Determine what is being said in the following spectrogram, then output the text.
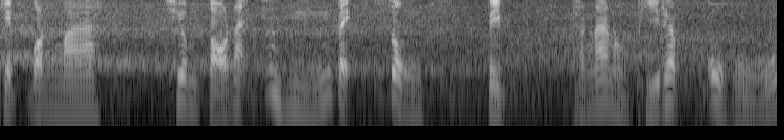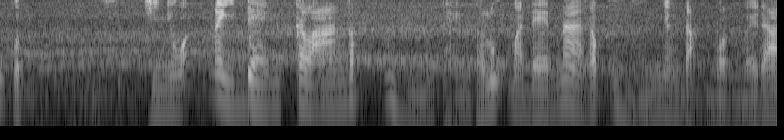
เก็บบอลมา เชื่อมต่อได้เตะส่งติดทางด้านของพีทครับโอ้โหกดชิงจังหวะในแดนกลางครับแทงทะลุมาแดนหน้าครับยังดักบอลไว้ได้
